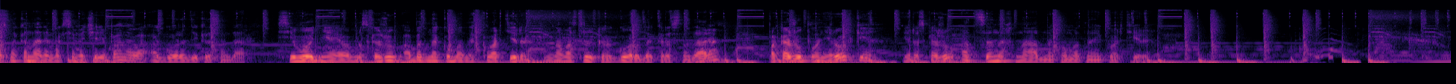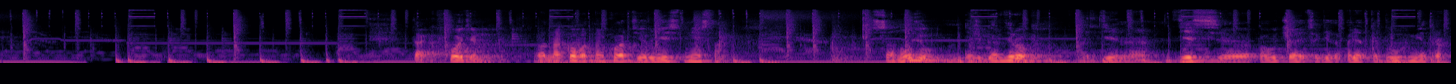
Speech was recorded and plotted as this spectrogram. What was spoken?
вас на канале Максима Черепанова о городе Краснодар. Сегодня я вам расскажу об однокомнатных квартирах в новостройках города Краснодара, покажу планировки и расскажу о ценах на однокомнатные квартиры. Так, входим в однокомнатную квартиру, есть место санузел, даже гардероб отдельно. Здесь э, получается где-то порядка двух метров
